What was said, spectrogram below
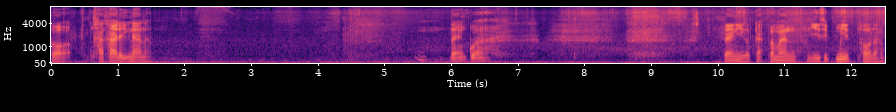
ก็ค้าขายได้อีกนานนะครับแตงกว่า แปลงนี้ก็กะประมาณยี่สิบมีดพอแล้วครับ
